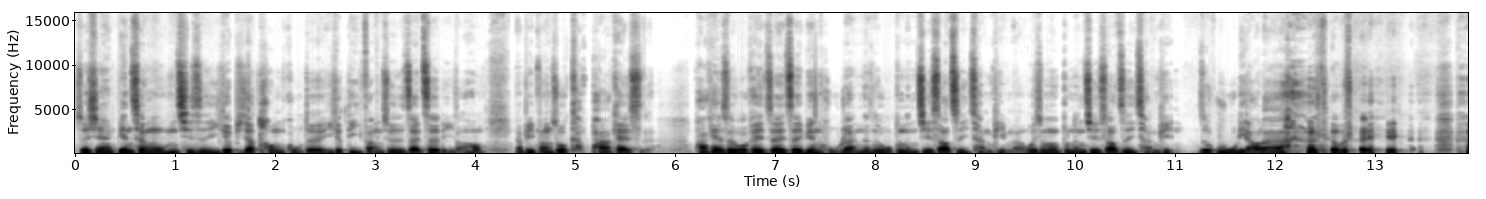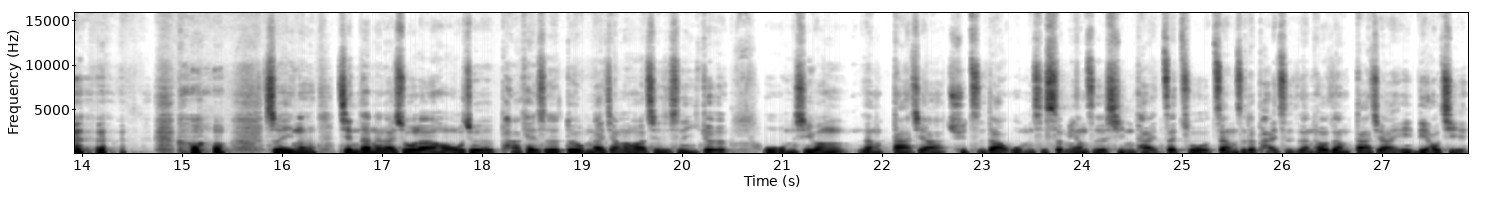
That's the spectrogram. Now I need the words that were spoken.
所以现在变成我们其实一个比较痛苦的一个地方就是在这里，然后那比方说 Podcast，Podcast 我可以在这边胡乱，但是我不能介绍自己产品嘛？为什么我不能介绍自己产品？这无聊啦，对不对？所以呢，简单的来说啦，哈，我觉得 Podcast 对我们来讲的话，其实是一个我我们希望让大家去知道我们是什么样子的心态在做这样子的牌子，然后让大家诶了解，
